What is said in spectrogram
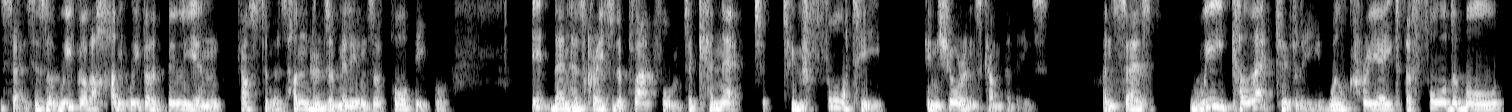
says is that we've got a hun- we've got a billion customers, hundreds of millions of poor people. It then has created a platform to connect to 40 insurance companies and says we collectively will create affordable,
